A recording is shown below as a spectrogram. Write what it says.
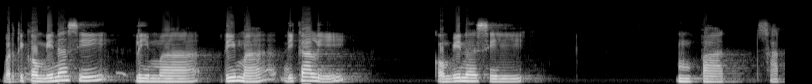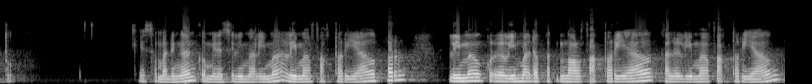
Berarti kombinasi 5 5 dikali kombinasi 4 1. Oke, sama dengan kombinasi 5 5 5 faktorial per 5 kali 5 dapat 0 faktorial kali 5 faktorial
